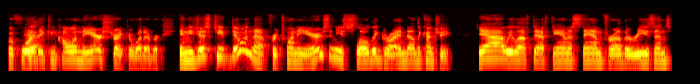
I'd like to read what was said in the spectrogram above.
before Yeah. they can call in the airstrike or whatever. And you just keep doing that for 20 years and you slowly grind down the country. Yeah, we left Afghanistan for other reasons,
